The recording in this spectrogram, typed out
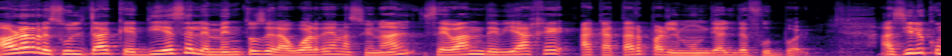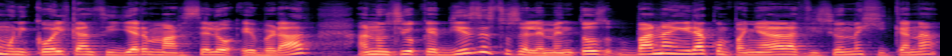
ahora resulta que 10 elementos de la Guardia Nacional se van de viaje a Qatar para el Mundial de Fútbol. Así lo comunicó el canciller Marcelo Ebrard, anunció que 10 de estos elementos van a ir a acompañar a la afición mexicana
